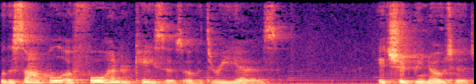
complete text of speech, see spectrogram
with a sample of 400 cases over three years. It should be noted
